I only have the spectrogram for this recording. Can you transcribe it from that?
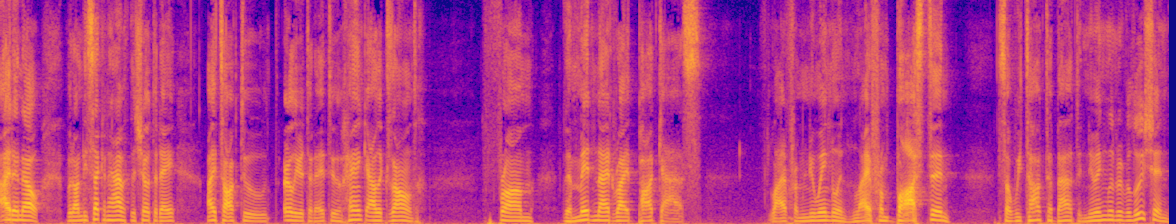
I don't know. But on the second half of the show today, I talked to earlier today to Hank Alexandre from the Midnight Ride podcast, live from New England, live from Boston. So we talked about the New England Revolution,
